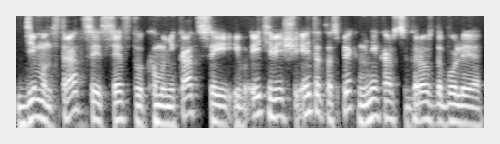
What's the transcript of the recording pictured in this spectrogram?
демонстрации, средство коммуникации. И эти вещи, этот аспект, мне кажется, гораздо более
